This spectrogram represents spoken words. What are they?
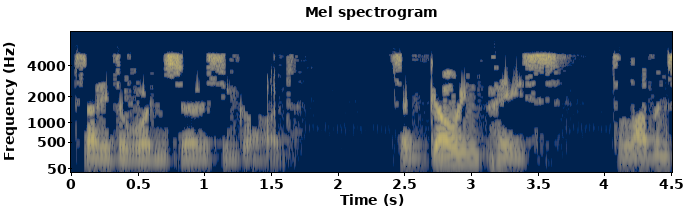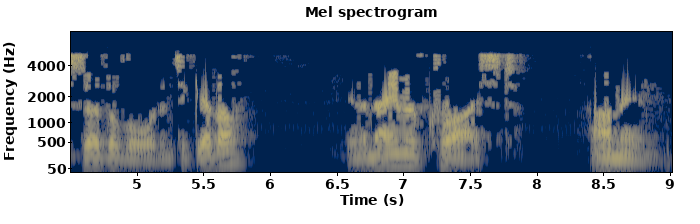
study the word and service in God. So go in peace to love and serve the Lord. And together, in the name of Christ, Amen.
